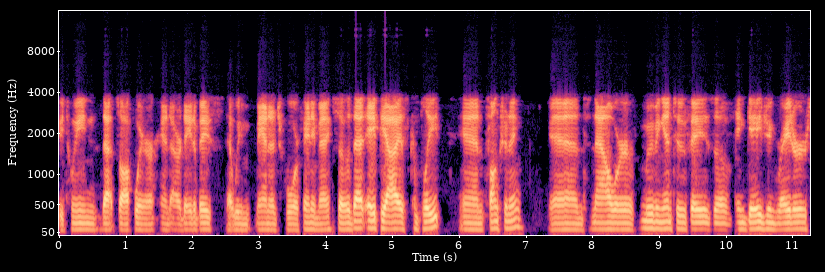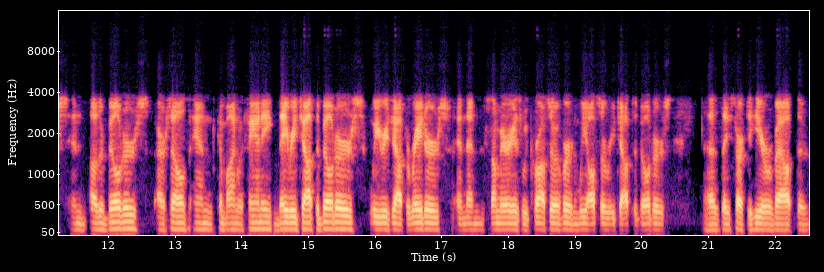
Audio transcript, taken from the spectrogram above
between that software and our database that we manage for Fannie Mae. So that API is complete and functioning. And now we're moving into a phase of engaging raters and other builders ourselves and combined with Fannie. They reach out to builders, we reach out to raters, and then some areas we cross over and we also reach out to builders as they start to hear about the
